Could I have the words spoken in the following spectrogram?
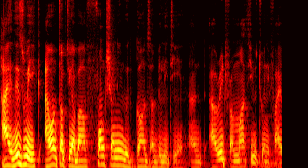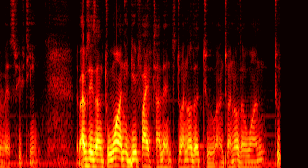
Hi, this week I want to talk to you about functioning with God's ability. And I'll read from Matthew 25, verse 15. The Bible says, And to one he gave five talents, to another two, and to another one, to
